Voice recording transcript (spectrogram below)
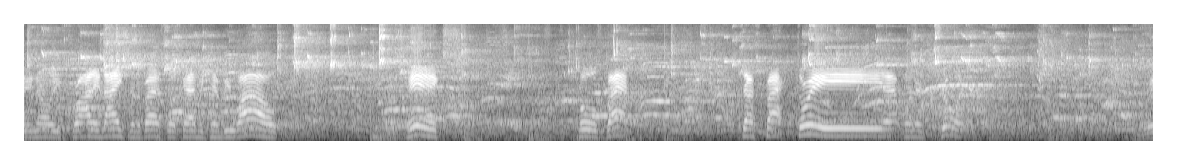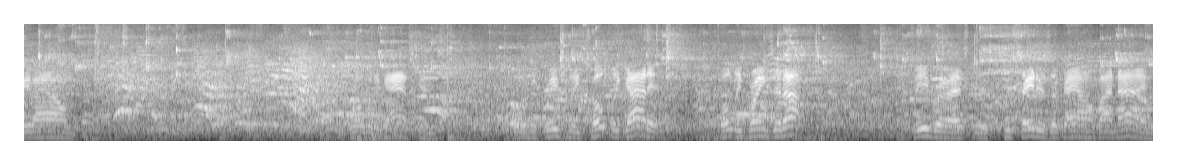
You know, these Friday nights in the Basketball Academy can be wild. As Higgs pulls back, steps back three. That one is short. Rebound over to Gaskins. Holding it briefly. Totley got it. Totley brings it up. Fever as the Crusaders are down by nine.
